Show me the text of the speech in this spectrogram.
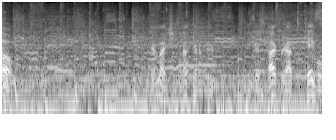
Oh. Never mind, she's not gonna boot because I forgot to cable.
